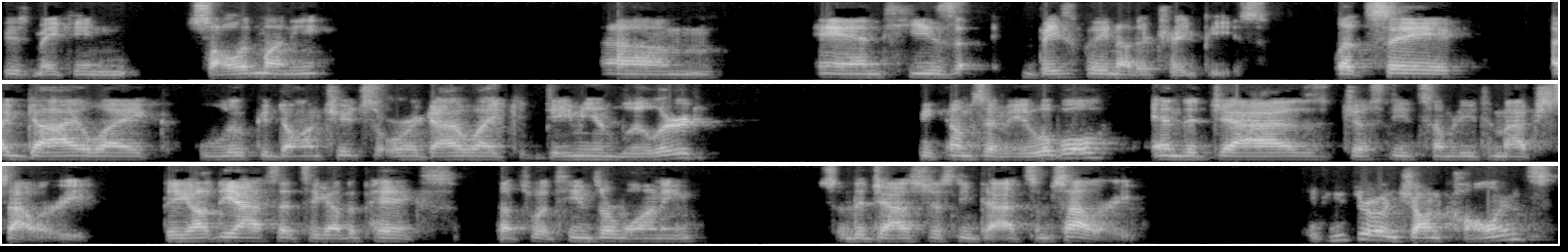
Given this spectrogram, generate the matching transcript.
who's making solid money. Um, and he's basically another trade piece. Let's say a guy like Luka Doncic or a guy like Damian Lillard becomes available, and the Jazz just need somebody to match salary. They got the assets, they got the picks. That's what teams are wanting. So the Jazz just need to add some salary. If you throw in John Collins,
